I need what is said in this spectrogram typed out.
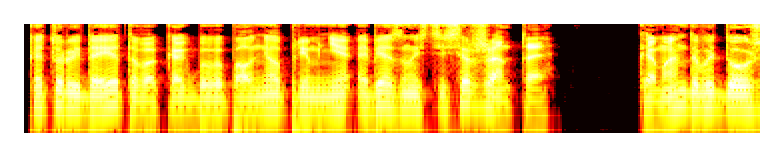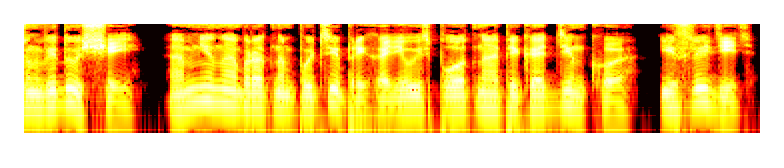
который до этого как бы выполнял при мне обязанности сержанта. Командовать должен ведущий, а мне на обратном пути приходилось плотно опекать Динку и следить,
